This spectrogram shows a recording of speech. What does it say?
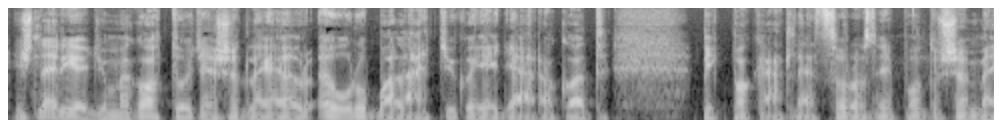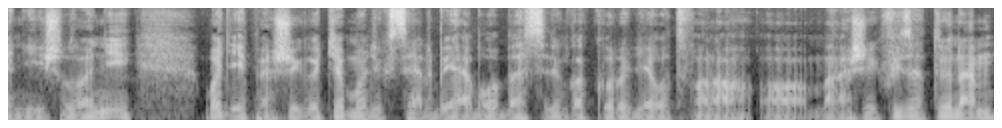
és ne riadjunk meg attól, hogy esetleg euróban látjuk a jegyárakat. Pikpakát lehet szorozni, hogy pontosan mennyi is az annyi, vagy éppenség, hogyha mondjuk Szerbiából beszélünk, akkor ugye ott van a, a másik fizető, nem?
